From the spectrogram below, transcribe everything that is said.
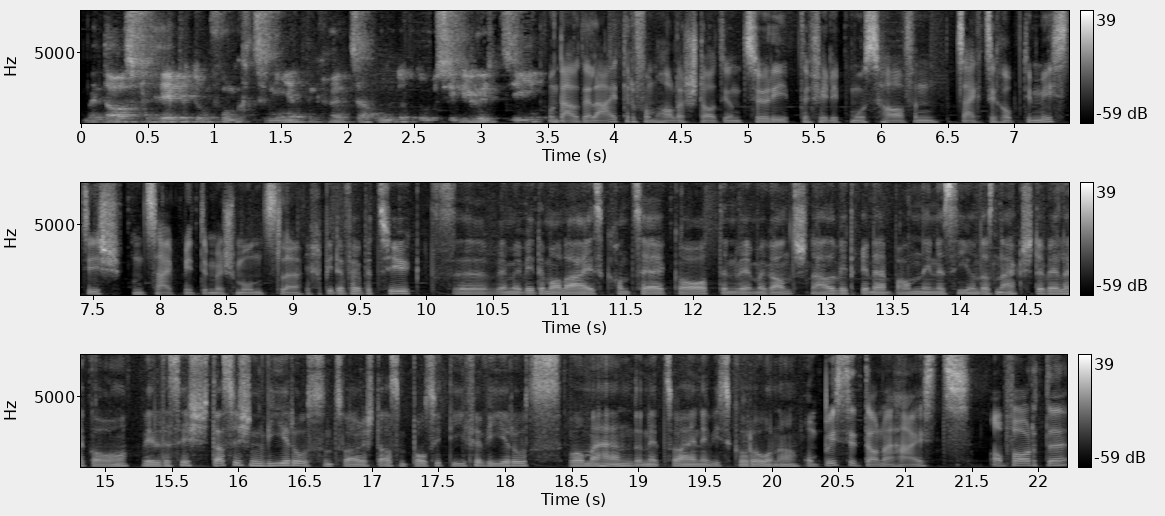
wenn das verhebt und funktioniert, dann können es auch 100'000 Leute sein. Und auch der Leiter vom Hallerstadion Zürich, der Philipp Musshafen, zeigt sich optimistisch und zeigt mit einem Schmunzeln. Ich bin davon überzeugt, dass, äh, wenn man wieder mal ein Konzert geht, dann wird man ganz schnell wieder in einen Bann sein und das nächste gehen. Weil das ist, das ist ein Virus und zwar ist das ein positiver Virus, den wir haben und nicht so einer wie das Corona. Und bis dann heisst es, abwarten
